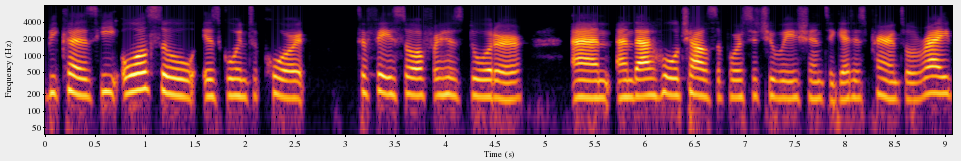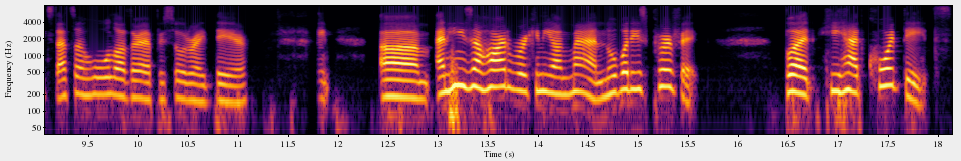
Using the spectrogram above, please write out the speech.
because he also is going to court to face off for his daughter and and that whole child support situation to get his parental rights. That's a whole other episode right there. Um, and he's a hardworking young man. Nobody's perfect, but he had court dates.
